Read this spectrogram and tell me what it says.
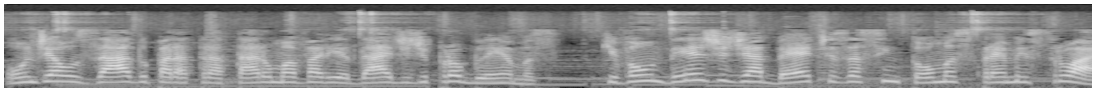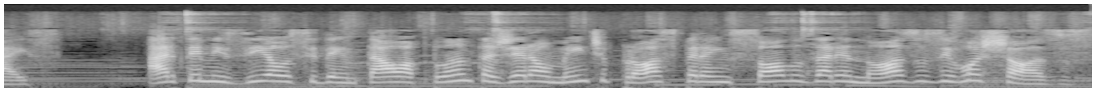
onde é usado para tratar uma variedade de problemas, que vão desde diabetes a sintomas pré-menstruais. Artemisia ocidental A planta geralmente próspera em solos arenosos e rochosos.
